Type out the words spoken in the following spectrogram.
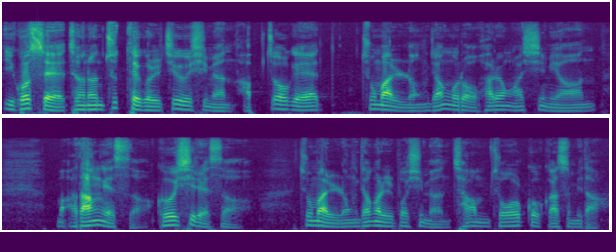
이곳에 전원주택을 지으시면 앞쪽에 주말 농장으로 활용하시면 마당에서 거실에서 주말 농장을 보시면 참 좋을 것 같습니다.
